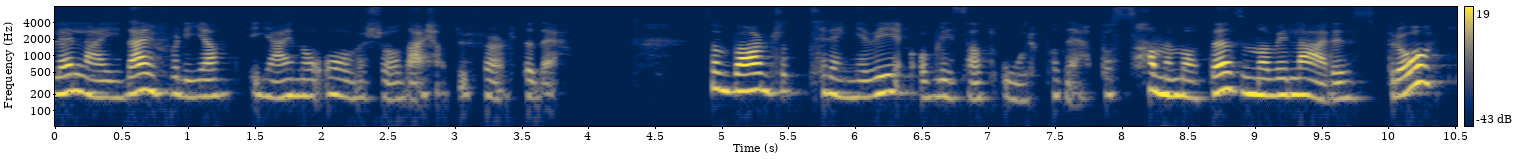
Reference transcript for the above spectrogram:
ble lei deg fordi at jeg nå overså deg at du følte det. Som barn så trenger vi å bli satt ord på det. På samme måte som når vi lærer språk,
